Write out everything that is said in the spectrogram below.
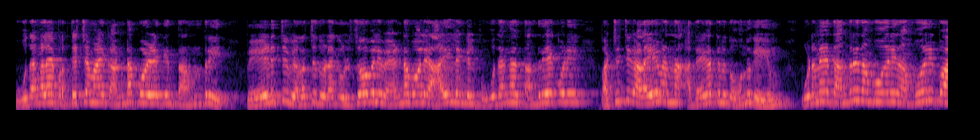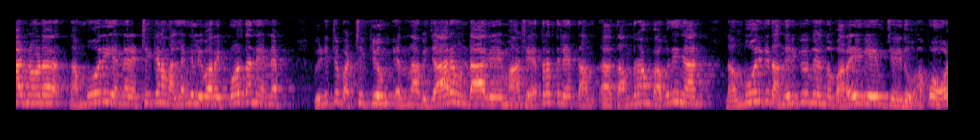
ഭൂതങ്ങളെ പ്രത്യക്ഷമായി കണ്ടപ്പോഴേക്കും തന്ത്രി പേടിച്ചു വിറച്ചു തുടങ്ങി. ഉത്സവബലി വേണ്ട പോലെ ആയില്ലെങ്കിൽ ഭൂതങ്ങൾ തന്ത്രിയെ കൂടി ഭക്ഷിച്ചു കളയുമെന്ന് അദ്ദേഹത്തിന് തോന്നുകയും ഉടനെ തന്ത്രി നമ്പൂതിരി നമ്പൂരിപ്പാടിനോട് നമ്പൂരി എന്നെ രക്ഷിക്കണം അല്ലെങ്കിൽ ഇവർ ഇപ്പോൾ തന്നെ എന്നെ പിടിച്ചു ഭക്ഷിക്കും എന്ന വിചാരമുണ്ടാകുകയും ആ ക്ഷേത്രത്തിലെ തന്ത്രം പകുതി ഞാൻ നമ്പൂരിക്ക് തന്നിരിക്കുന്നു എന്ന് പറയുകയും ചെയ്തു. അപ്പോൾ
